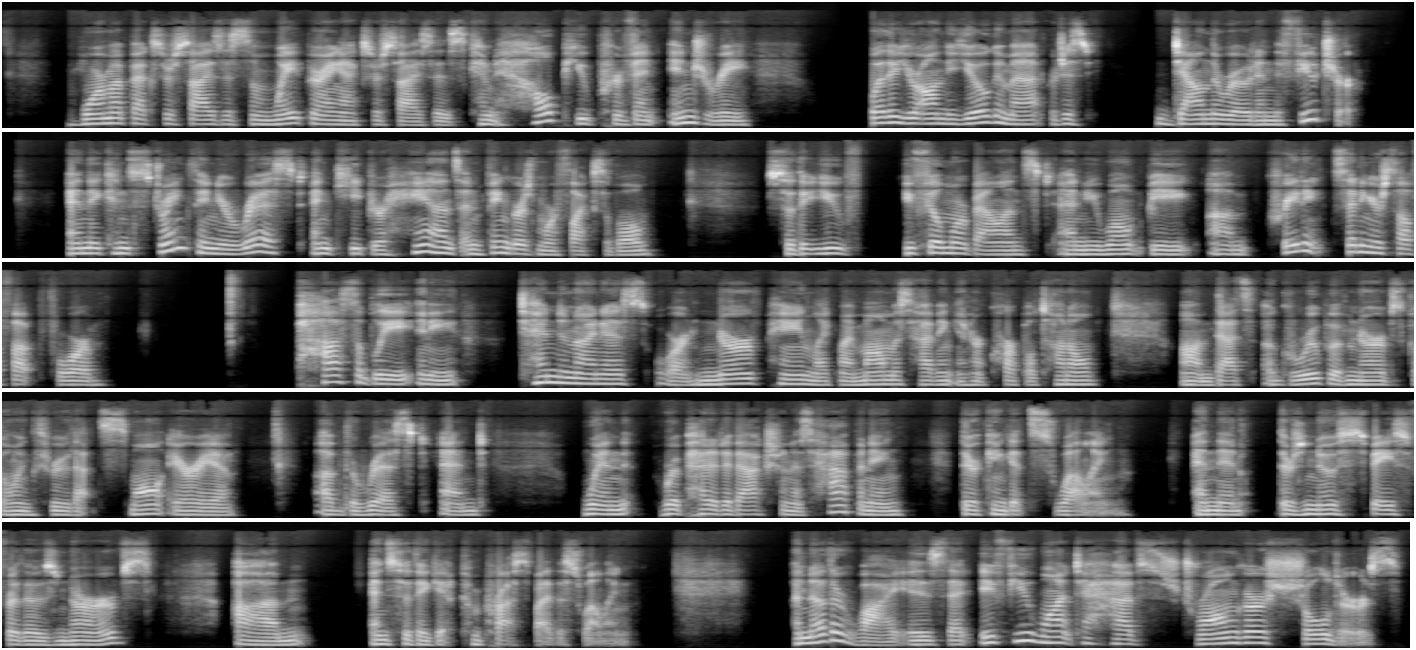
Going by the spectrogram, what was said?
warm up exercises, some weight bearing exercises can help you prevent injury, whether you're on the yoga mat or just down the road in the future. And they can strengthen your wrist and keep your hands and fingers more flexible so that you you feel more balanced and you won't be um, creating setting yourself up for possibly any tendonitis or nerve pain like my mom was having in her carpal tunnel. Um, that's a group of nerves going through that small area of the wrist. And when repetitive action is happening, there can get swelling. And then there's no space for those nerves. Um, and so they get compressed by the swelling. Another why is that if you want to have stronger shoulders,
